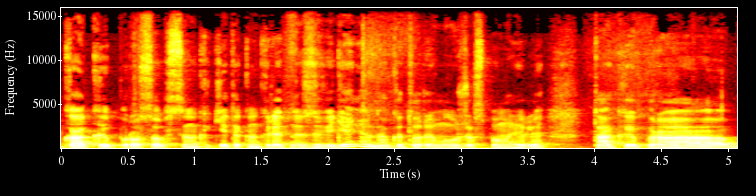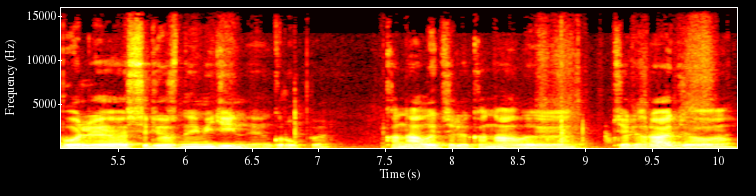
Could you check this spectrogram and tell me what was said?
как и про, собственно, какие-то конкретные заведения, да, которые мы уже вспомнили, так и про более серьезные медийные группы. Каналы, телеканалы, телерадио.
